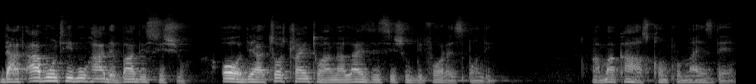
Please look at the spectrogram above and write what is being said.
that haven't even heard about this issue or they are just trying to analyze this issue before responding. Amaka has compromised them.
